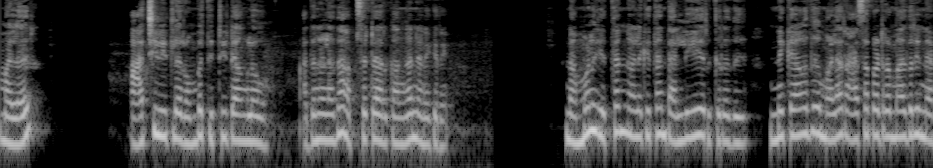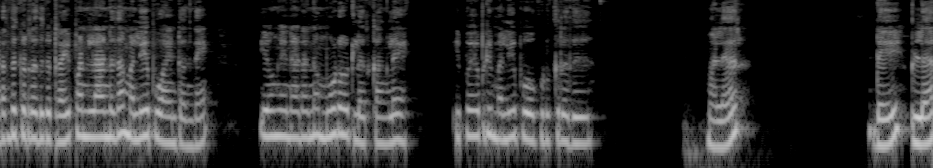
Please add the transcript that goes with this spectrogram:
மலர் ஆச்சி வீட்டில் ரொம்ப திட்டிட்டாங்களோ? அதனால தான் அப்செட்டாக இருக்காங்கன்னு நினைக்கிறேன். நம்மளும் எத்தனை நாளைக்கு தான் தள்ளியே இருக்கிறது? இன்னைக்காவது மலர் ஆசைப்படுற மாதிரி நடந்துக்கிறதுக்கு ட்ரை பண்ணலான்னு தான் மல்லிகைப்பூ வாங்கிட்டு வந்தேன். இவங்க என்னடனா மூட் அவுட்ல இருக்காங்களே. இப்போ எப்படி மல்லிகைப்பூவை கொடுக்கறது? மலர்? டேய் பிள்ளை.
